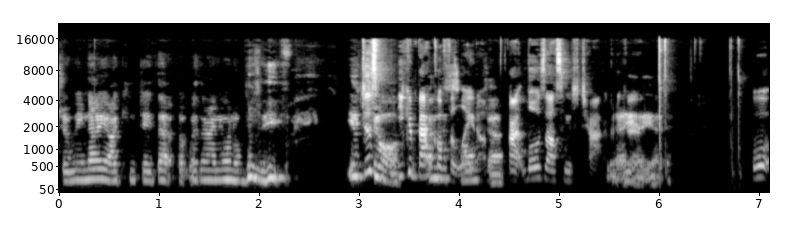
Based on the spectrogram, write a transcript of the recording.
soldier. We know I can do that, but whether anyone will believe me, yeah, Just sure. you can back I'm off the it later. soldier. All right, Law's asking to chat. Yeah, okay. yeah, yeah. Or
